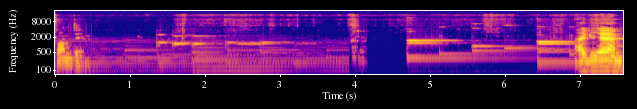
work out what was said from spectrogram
from them. IBM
